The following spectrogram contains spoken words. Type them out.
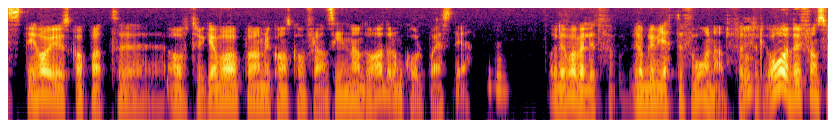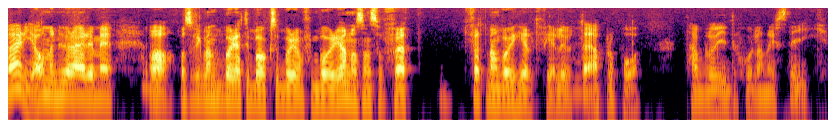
SD har ju skapat eh, avtryck. Jag var på amerikansk konferens innan, då hade de koll på SD. Mm. Och det var väldigt, jag blev jätteförvånad. För att, Åh, du är från Sverige, ja men hur är det med... Ja, och så fick man börja tillbaka och börja från början och sen så för att, för att man var ju helt fel ute, apropå tabloid journalistik.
